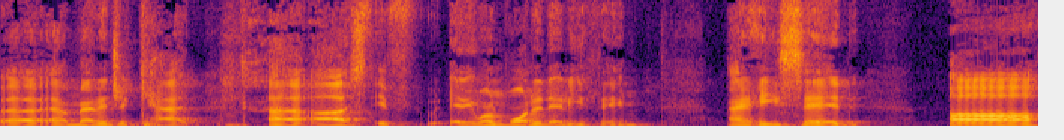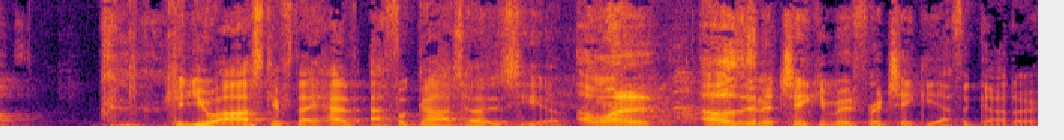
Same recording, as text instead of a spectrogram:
uh, our manager Kat uh, asked if anyone wanted anything, and he said, "Ah." Can you ask if they have affogatos here? I wanted. I was in a cheeky mood for a cheeky affogato.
